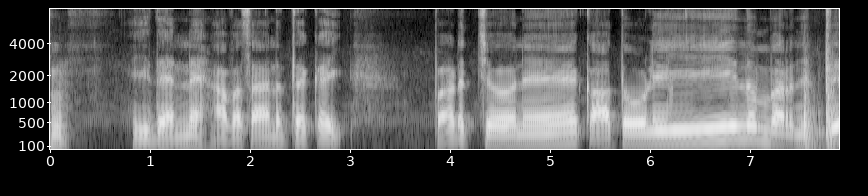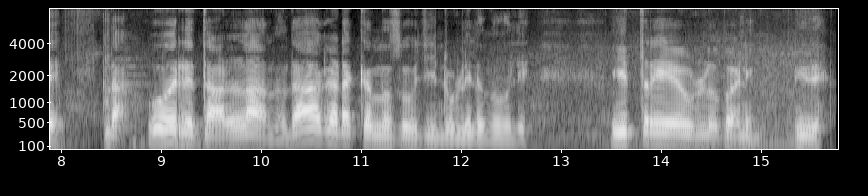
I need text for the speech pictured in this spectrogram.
Hmm. ഇതന്നെ അവസാനത്തെ കൈ. പടച്ചോനെ കാത്തോളീന്നും പറഞ്ഞിട്ട് എന്താ ഒരു തള്ളാന്ന്. ദാ കിടക്കുന്ന സൂചിന്റെ ഉള്ളിൽ നൂൽ. ഇത്രയേ ഉള്ളു പണി. ഇത്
